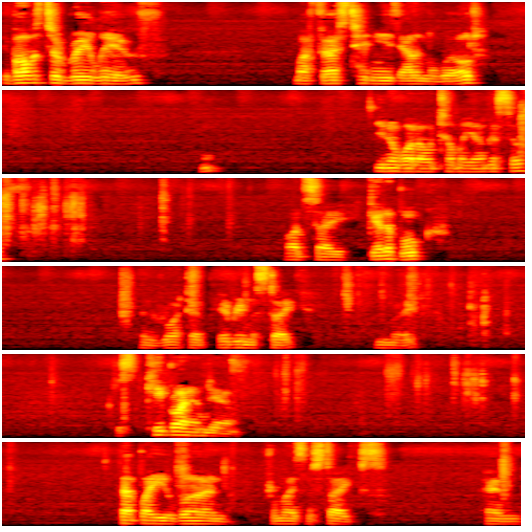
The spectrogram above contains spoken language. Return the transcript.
If I was to relive my first 10 years out in the world, you know what I would tell my younger self? I'd say get a book and write down every mistake you make. Just keep writing them down. That way you learn from those mistakes and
